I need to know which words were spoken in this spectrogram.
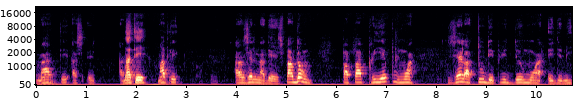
Mathé H-E. Mathé. Mathé Angèle Nadège. Pardon, papa, priez pour moi. J'ai la toux depuis deux mois et demi.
